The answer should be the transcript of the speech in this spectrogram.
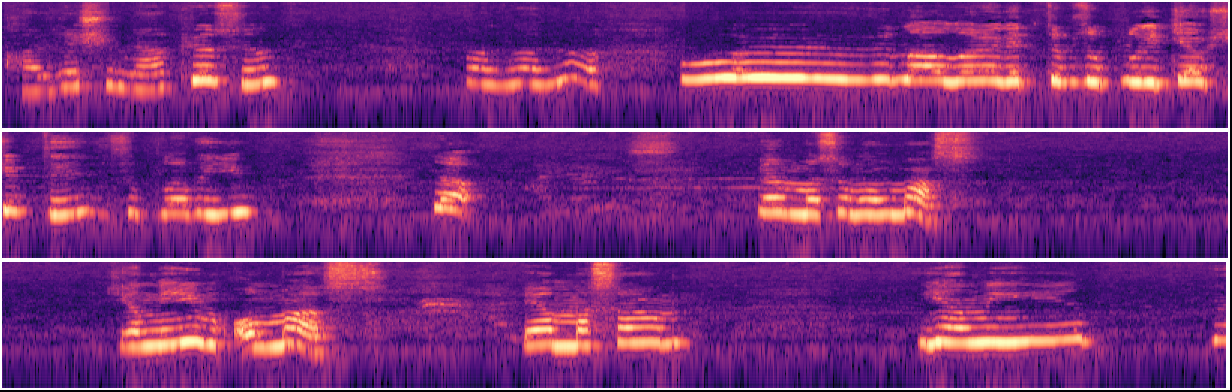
Kardeşim ne yapıyorsun? Allah Allah. Oy, Lavlara gittim zıplayacağım şimdi. Zıplamayayım. Ya. Yanmasam olmaz. Yanayım olmaz. Yanmasam yanayım. Ya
